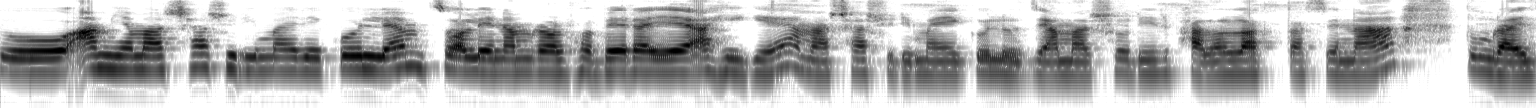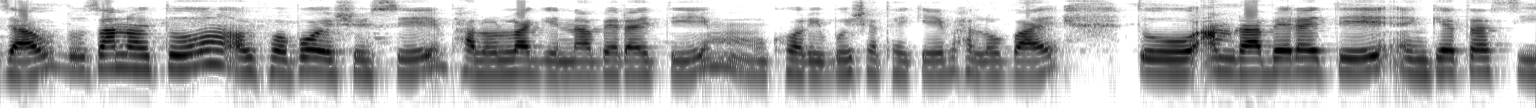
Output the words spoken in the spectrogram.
তো আমি আমার শাশুড়ি মায়েরে কইলাম, চলেন আমরা অল্প বেড়াইয়ে আহি গে। আমার শাশুড়ি মায়ে কইলো যে, আমার শরীর ভালো লাগতাছে না, তোমরাই যাও। তো জানোই তো, অল্প বয়স হয়েছে ভালো লাগে না বেড়াইতে ঘরে বসে থেকে ভালো পায়। তো আমরা বেড়াইতে গেতাছি,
